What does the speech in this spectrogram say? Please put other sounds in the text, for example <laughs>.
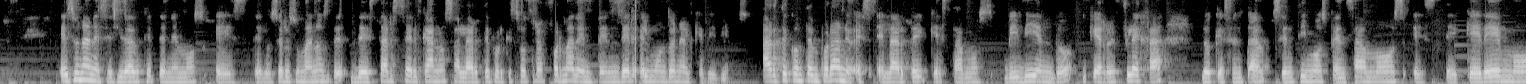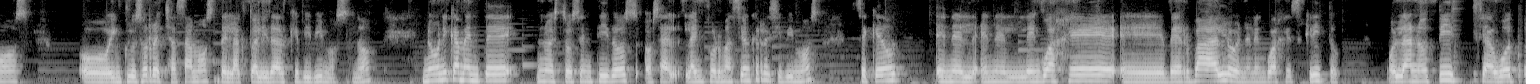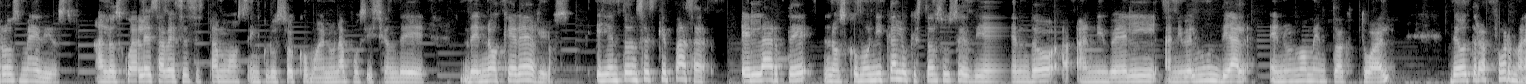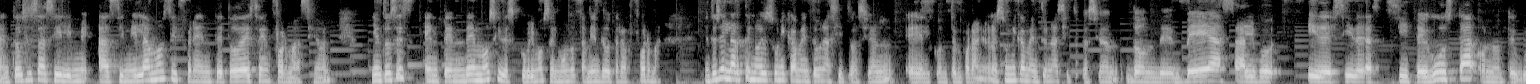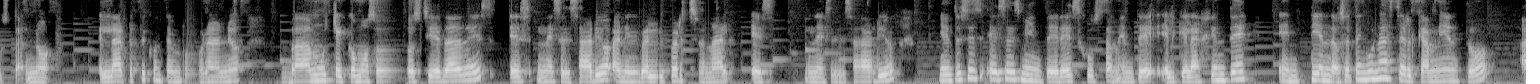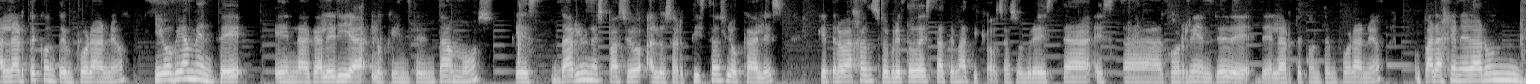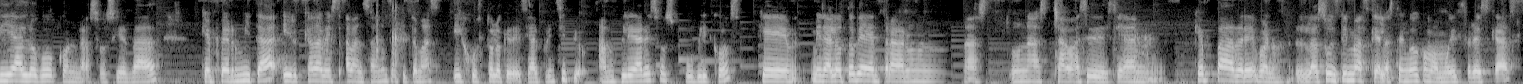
Es una necesidad que tenemos este, los seres humanos de, estar cercanos al arte porque es otra forma de entender el mundo en el que vivimos. Arte contemporáneo es el arte que estamos viviendo, que refleja lo que sentimos, pensamos, este, queremos, o incluso rechazamos de la actualidad que vivimos, ¿no? No únicamente nuestros sentidos, o sea, la información que recibimos se queda en el, en el lenguaje eh, verbal o en el lenguaje escrito, o la noticia u otros medios, a los cuales a veces estamos incluso como en una posición de, de no quererlos. Y entonces, ¿qué pasa? El arte nos comunica lo que está sucediendo a nivel, a nivel mundial en un momento actual de otra forma. Entonces asimilamos diferente toda esa información y entonces entendemos y descubrimos el mundo también de otra forma. Entonces el arte no es únicamente una situación, el contemporáneo, no es únicamente una situación donde veas algo y decidas si te gusta o no te gusta. No, el arte contemporáneo va mucho como sociedades es necesario, a nivel personal es necesario. Y entonces ese es mi interés justamente, el que la gente entienda, o sea, tengo un acercamiento al arte contemporáneo y obviamente en la galería lo que intentamos es darle un espacio a los artistas locales que trabajan sobre toda esta temática, o sea, sobre esta, esta corriente de, del arte contemporáneo, para generar un diálogo con la sociedad que permita ir cada vez avanzando un poquito más y justo lo que decía al principio, ampliar esos públicos que, mira, el otro día entraron unas, unas chavas y decían, qué padre, bueno, las últimas que las tengo como muy frescas,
